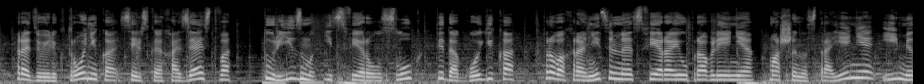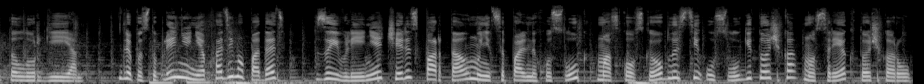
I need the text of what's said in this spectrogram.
– радиоэлектроника, сельское хозяйство, туризм и сфера услуг, педагогика, правоохранительная сфера и управление, машиностроение и металлургия. Для поступления необходимо подать заявление через портал муниципальных услуг Московской области услуги.мосрек.ру.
